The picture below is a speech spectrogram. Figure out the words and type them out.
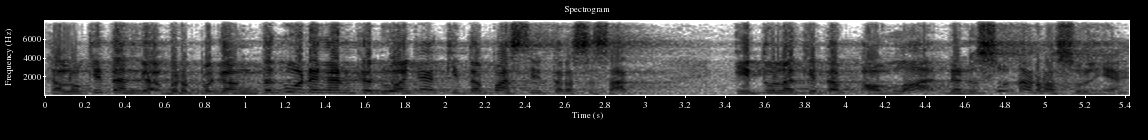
kalau kita nggak berpegang teguh dengan keduanya kita pasti tersesat. Itulah kitab Allah dan sunnah rasulnya.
